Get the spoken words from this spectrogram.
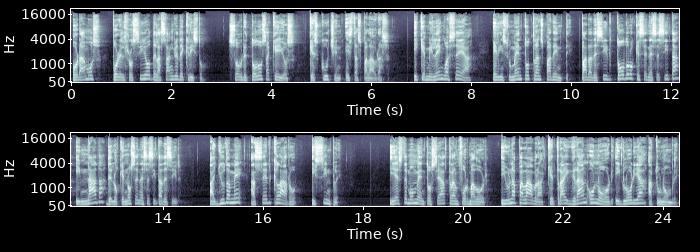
oramos por el rocío de la sangre de Cristo sobre todos aquellos que escuchen estas palabras y que mi lengua sea el instrumento transparente para decir todo lo que se necesita y nada de lo que no se necesita decir. Ayúdame a ser claro y simple y este momento sea transformador y una palabra que trae gran honor y gloria a tu nombre.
